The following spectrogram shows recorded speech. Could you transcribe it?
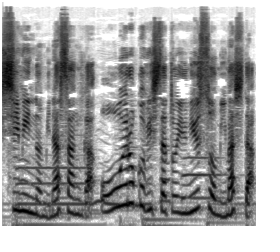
市民の皆さんが大喜びしたというニュースを見ました。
